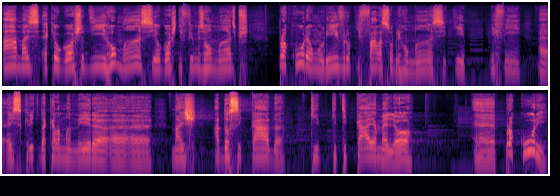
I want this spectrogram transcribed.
Ah, mas é que eu gosto de romance, eu gosto de filmes românticos. Procura um livro que fala sobre romance, que, enfim, é, é escrito daquela maneira é, é, mais adocicada, que, que te caia melhor. É, procure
